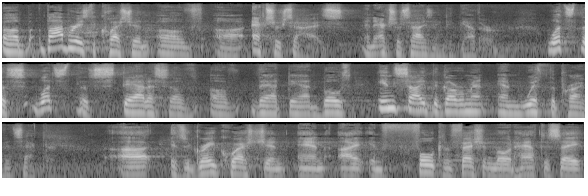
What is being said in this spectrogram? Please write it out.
uh, Bob raised the question of uh, exercise and exercising together. What's the, what's the status of, of that, Dan, both inside the government and with the private sector? Uh, it's a great question, and I, in full confession mode, have to say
